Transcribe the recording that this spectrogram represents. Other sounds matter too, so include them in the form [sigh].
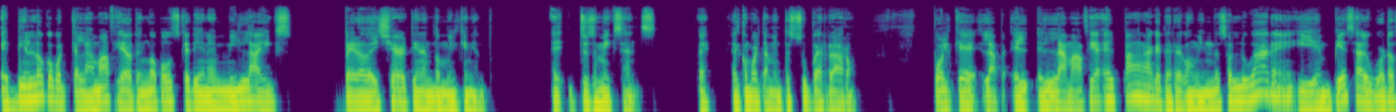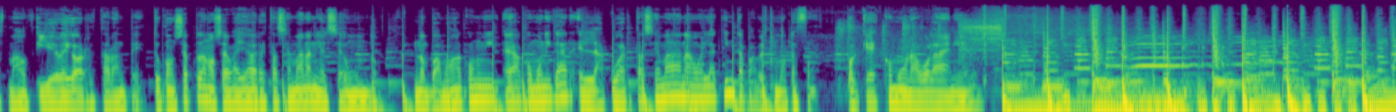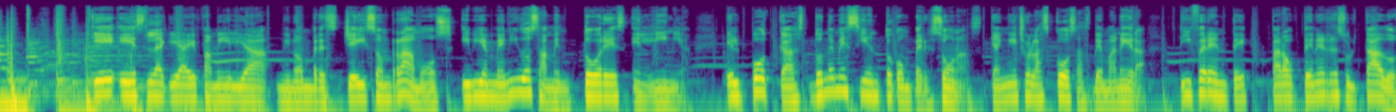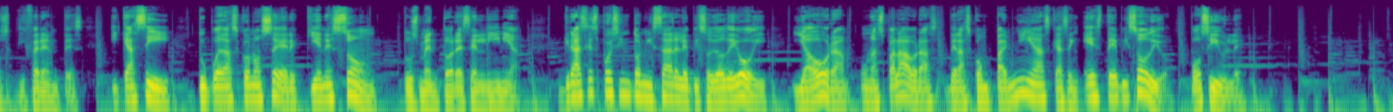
es bien loco porque la mafia yo tengo posts que tienen mil likes, pero de share tienen 2500. It doesn't make sense. ¿Ves? El comportamiento es súper raro. Porque la, la mafia es el pana que te recomienda esos lugares y empieza el word of mouth. Y yo le digo al restaurante, tu concepto no se va a llevar esta semana ni el segundo. Nos vamos a, comuni- a comunicar en la cuarta semana o en la quinta para ver cómo te fue. Porque es como una bola de nieve. ¿Qué es la que hay familia? Mi nombre es Jason Ramos y bienvenidos a Mentores en línea, el podcast donde me siento con personas que han hecho las cosas de manera diferente para obtener resultados diferentes y que así tú puedas conocer quiénes son tus mentores en línea. Gracias por sintonizar el episodio de hoy y ahora unas palabras de las compañías que hacen este episodio posible.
